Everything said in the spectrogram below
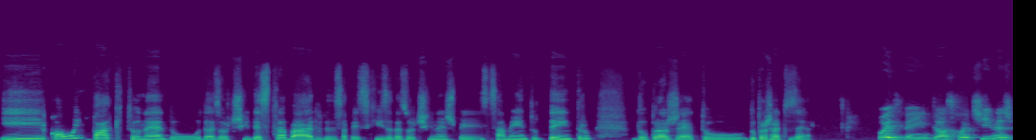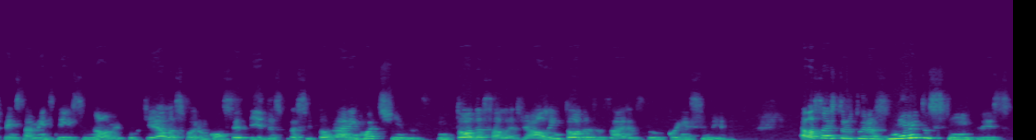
e qual o impacto, né, do, das rotinas, desse trabalho, dessa pesquisa das rotinas de pensamento dentro do projeto, do projeto Zero. Pois bem, então as rotinas de pensamento têm esse nome porque elas foram concebidas para se tornarem rotinas em toda a sala de aula, em todas as áreas do conhecimento. Elas são estruturas muito simples,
